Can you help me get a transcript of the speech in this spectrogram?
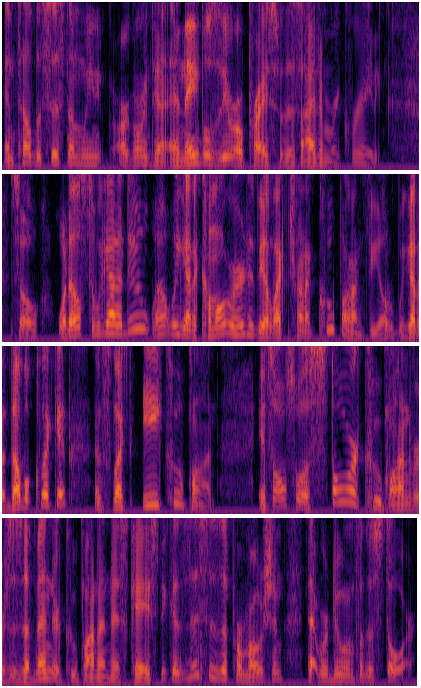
and tell the system we are going to enable zero price for this item we're creating. So what else do we got to do? Well, we got to come over here to the electronic coupon field. We got to double click it and select e-coupon. It's also a store coupon versus a vendor coupon in this case because this is a promotion that we're doing for the store.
